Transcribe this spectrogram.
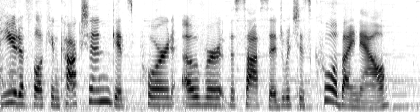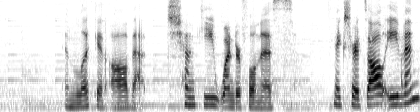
beautiful concoction gets poured over the sausage, which is cool by now. And look at all that chunky wonderfulness. Make sure it's all even.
